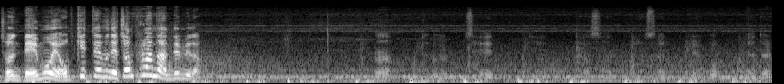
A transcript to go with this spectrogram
전 네모에 없기 때문에 점프를 하면 안 됩니다 하나 둘셋넷 다섯 여섯 일곱 여덟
